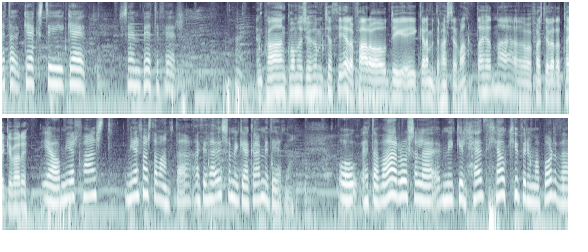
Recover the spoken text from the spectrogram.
þetta gegst í gegn sem betur fer En hvaðan kom þessi hugmynd hjá þér að fara út í, í græmiti? Fannst þér vanta hérna? Fannst þér vera tækifæri? Já, mér fannst, mér fannst það vanta af því það er svo mikið að græmiti hérna og þetta var rosalega mikil hefð hjá kjöpurum að borða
